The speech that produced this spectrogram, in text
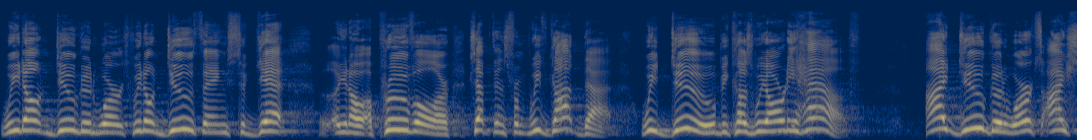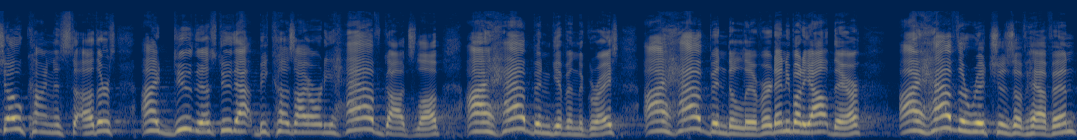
We don't do good works. We don't do things to get, you know, approval or acceptance from. We've got that. We do because we already have. I do good works. I show kindness to others. I do this, do that because I already have God's love. I have been given the grace. I have been delivered. Anybody out there? I have the riches of heaven.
